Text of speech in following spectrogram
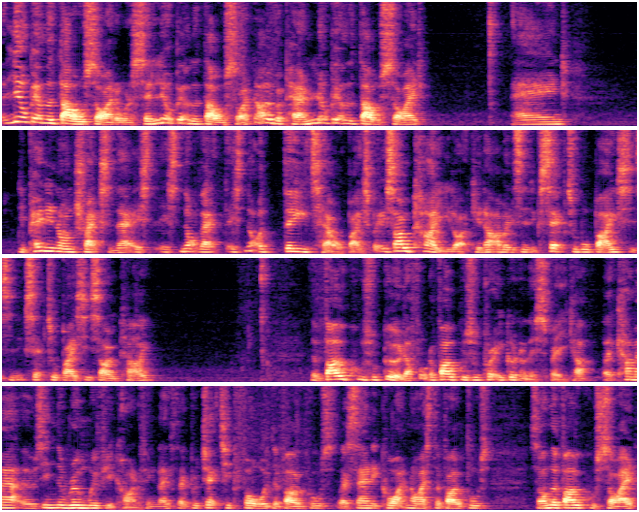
a little bit on the dull side I would have said a little bit on the dull side not overpowering a little bit on the dull side. And depending on tracks and that it's, it's not that it's not a detail bass but it's okay like you know what I mean? It's an acceptable bass it's an acceptable bass it's okay. The vocals were good. I thought the vocals were pretty good on this speaker. They come out it was in the room with you kind of thing. They, they projected forward the vocals. They sounded quite nice the vocals. So on the vocal side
